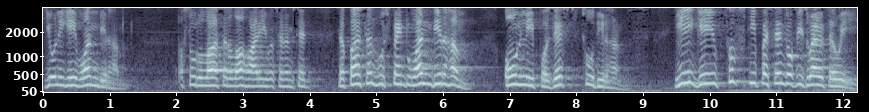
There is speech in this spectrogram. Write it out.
He only gave one dirham. Rasulullah sallallahu wasallam said, the person who spent one dirham only possessed two dirhams. He gave 50% of his wealth away,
